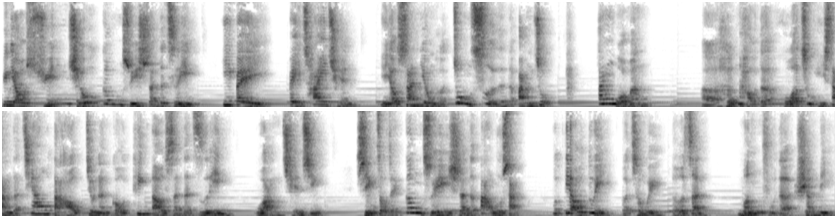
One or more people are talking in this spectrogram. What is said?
并要寻求跟随神的指引，预备被差遣，也要善用和重视人的帮助。当我们。呃，很好的活出以上的教导，就能够听到神的指引，往前行，行走在跟随神的道路上，不掉队，而成为得胜蒙福的生命。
